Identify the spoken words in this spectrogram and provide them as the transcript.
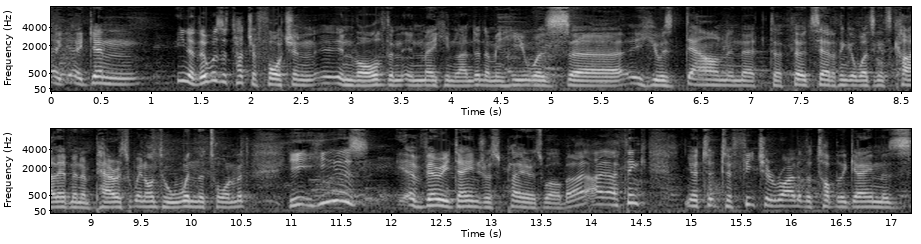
again you know, there was a touch of fortune involved in, in making London. I mean, he was uh, he was down in that uh, third set, I think it was against Kyle Edmund in Paris. Went on to win the tournament. He he is a very dangerous player as well. But I, I think you know, to, to, feature right at the top of the game is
